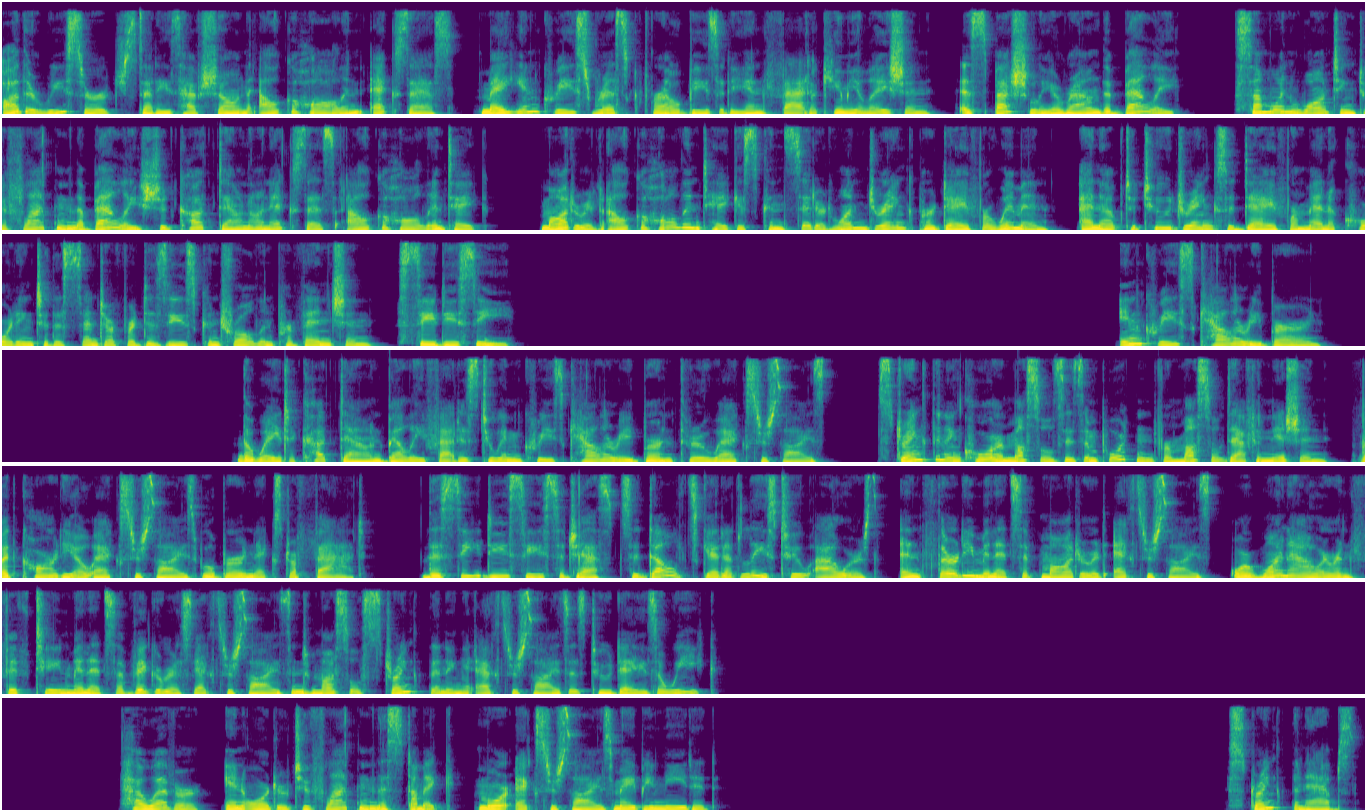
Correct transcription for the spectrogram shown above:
Other research studies have shown alcohol in excess may increase risk for obesity and fat accumulation, especially around the belly. Someone wanting to flatten the belly should cut down on excess alcohol intake. Moderate alcohol intake is considered one drink per day for women and up to two drinks a day for men according to the Center for Disease Control and Prevention, CDC. Increase calorie burn. The way to cut down belly fat is to increase calorie burn through exercise. Strengthening core muscles is important for muscle definition, but cardio exercise will burn extra fat. The CDC suggests adults get at least 2 hours and 30 minutes of moderate exercise or 1 hour and 15 minutes of vigorous exercise and muscle strengthening exercises 2 days a week. However, in order to flatten the stomach, more exercise may be needed. Strengthen abs.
